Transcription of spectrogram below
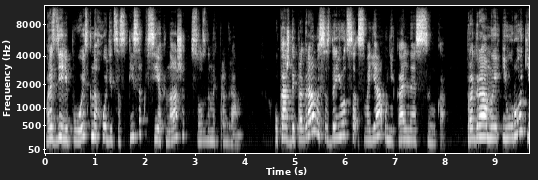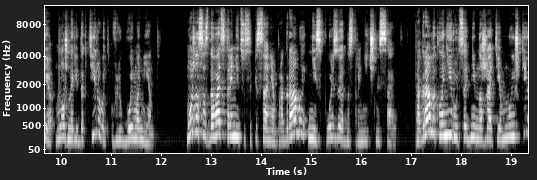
В разделе «Поиск» находится список всех наших созданных программ. У каждой программы создается своя уникальная ссылка. Программы и уроки можно редактировать в любой момент. Можно создавать страницу с описанием программы, не используя одностраничный сайт. Программы клонируют с одним нажатием мышки,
